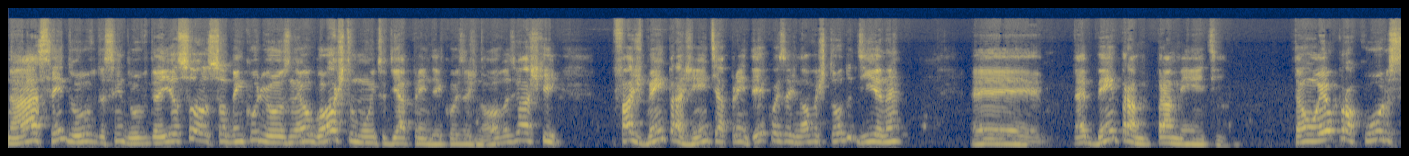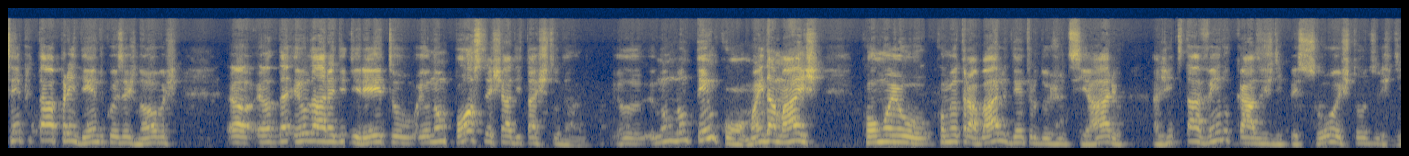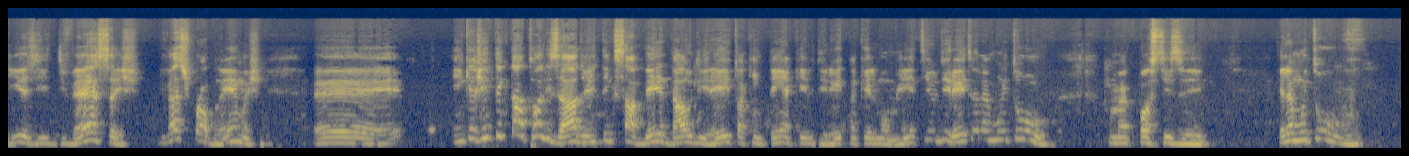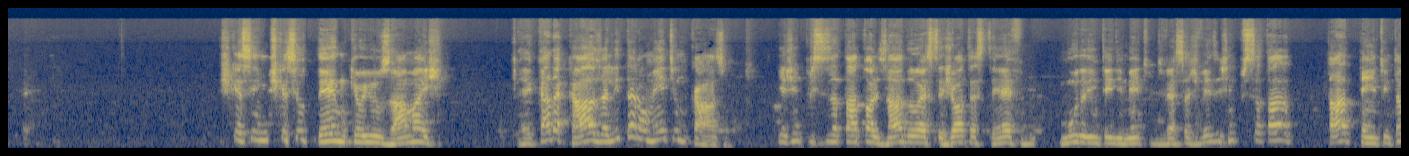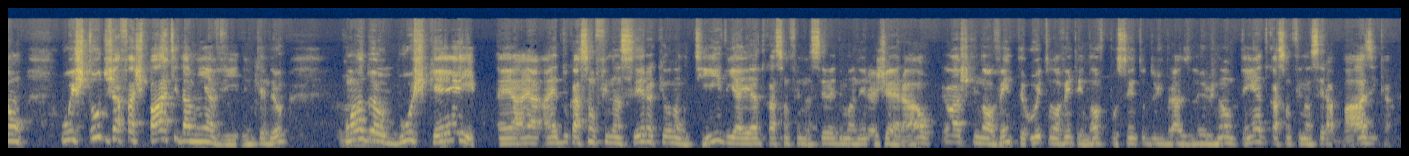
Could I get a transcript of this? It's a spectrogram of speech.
Ah, sem dúvida, sem dúvida. E eu sou, sou bem curioso, né? Eu gosto muito de aprender coisas novas. Eu acho que faz bem para a gente aprender coisas novas todo dia, né? É, é bem para a mente. Então, eu procuro sempre estar aprendendo coisas novas. Eu, eu, eu, da área de direito, eu não posso deixar de estar estudando. Eu, eu não, não tenho como, ainda mais como eu, como eu trabalho dentro do judiciário, a gente está vendo casos de pessoas todos os dias, de diversas diversos problemas é, em que a gente tem que estar atualizado, a gente tem que saber dar o direito a quem tem aquele direito naquele momento, e o direito ele é muito, como é que posso dizer, ele é muito esqueci, esqueci o termo que eu ia usar, mas é, cada caso é literalmente um caso. E a gente precisa estar atualizado, o STJ, o STF muda de entendimento diversas vezes, a gente precisa estar, estar atento. Então, o estudo já faz parte da minha vida, entendeu? Quando eu busquei é, a, a, educação financeira que eu não tive, e aí a educação financeira de maneira geral, eu acho que 98, 99% dos brasileiros não têm educação financeira básica.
